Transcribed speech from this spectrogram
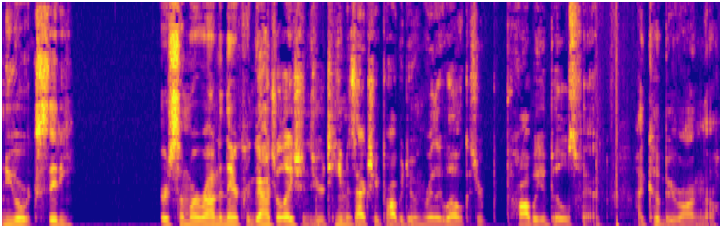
New York City, or somewhere around in there, congratulations. Your team is actually probably doing really well because you're probably a Bills fan. I could be wrong though.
